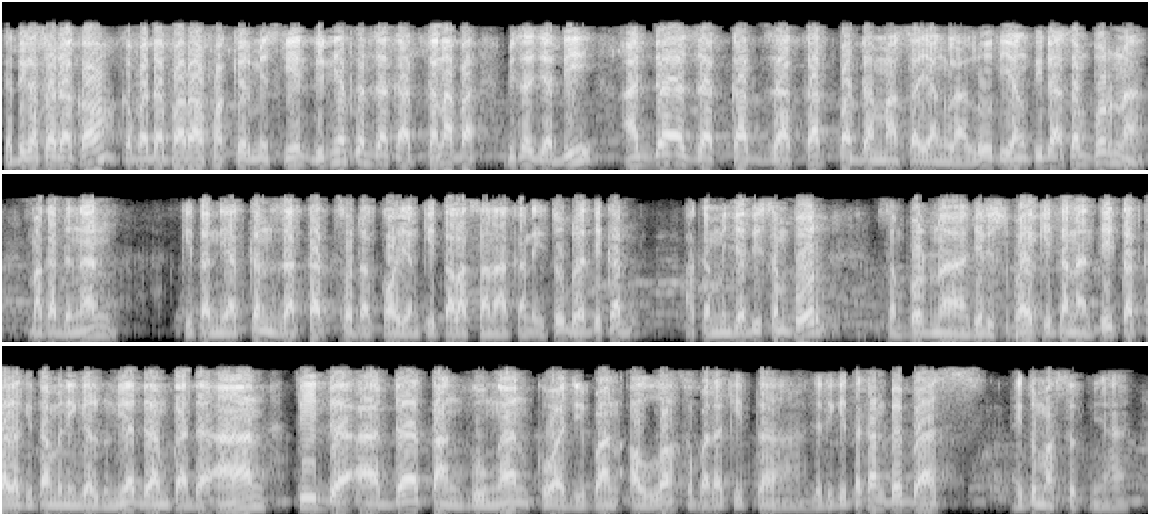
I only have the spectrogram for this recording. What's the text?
Ketika sodako kepada para fakir miskin diniatkan zakat. Kenapa? Bisa jadi ada zakat-zakat pada masa yang lalu yang tidak sempurna. Maka dengan kita niatkan zakat sodako yang kita laksanakan itu berarti kan akan menjadi sempurna sempurna. Jadi supaya kita nanti tatkala kita meninggal dunia dalam keadaan tidak ada tanggungan kewajiban Allah kepada kita. Jadi kita kan bebas. Itu maksudnya.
